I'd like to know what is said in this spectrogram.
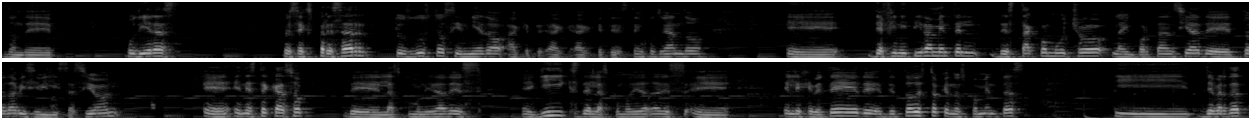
donde pudieras pues expresar tus gustos sin miedo a que te, estén juzgando. Eh, definitivamente destaco mucho la importancia de toda visibilización, eh, en este caso de las comunidades eh, geeks, de las comunidades LGBT, de, todo esto que nos comentas. Y de verdad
